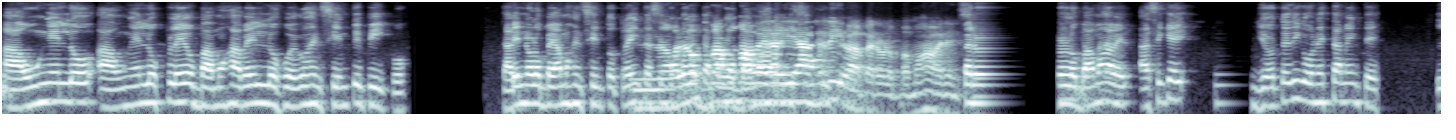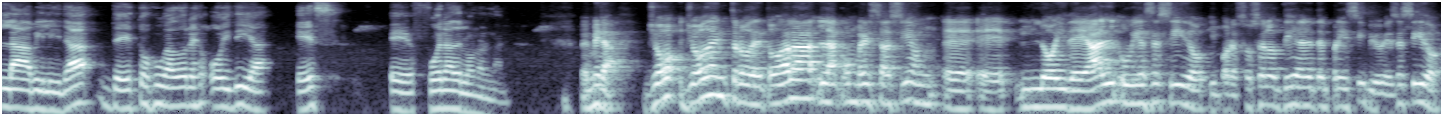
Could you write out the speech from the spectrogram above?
Aún en, lo, aún en los playoffs vamos a ver los juegos en ciento y pico. Tal vez no los veamos en 130. No los vamos, a ver ahí arriba, pero los vamos a ver en pero, pero los vamos a ver. Así que yo te digo honestamente, la habilidad de estos jugadores hoy día es eh, fuera de lo normal. Pues mira, yo, yo dentro de toda la, conversación, eh, eh, lo ideal hubiese sido, y por eso se los dije desde el principio, hubiese sido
